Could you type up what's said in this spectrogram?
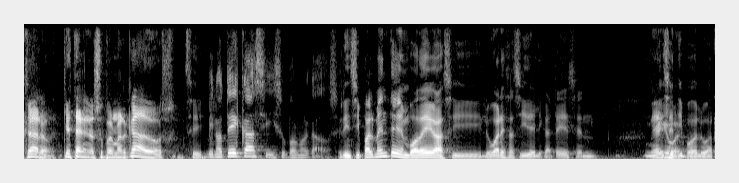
Claro, que están en los supermercados. Sí. Vinotecas y supermercados. sí. Principalmente en bodegas y lugares así, delicatessen, Mirá qué ese bueno. tipo de lugar.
